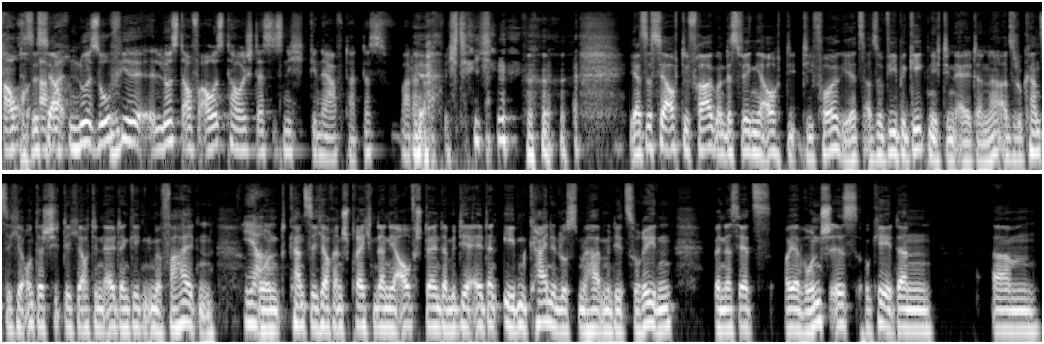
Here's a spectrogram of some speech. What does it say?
Auch, aber ja auch, nur so hm? viel Lust auf Austausch, dass es nicht genervt hat. Das war dann ja. auch wichtig. ja, es ist ja auch die Frage und deswegen ja auch die, die Folge jetzt. Also wie begegne ich den Eltern? Ne? Also du kannst dich ja unterschiedlich auch den Eltern gegenüber verhalten ja. und kannst dich auch entsprechend dann ja aufstellen, damit die Eltern eben keine Lust mehr haben, mit dir zu reden. Wenn das jetzt euer Wunsch ist, okay, dann ähm,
